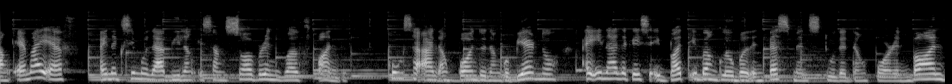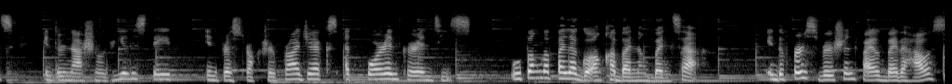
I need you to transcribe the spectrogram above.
Ang MIF ay nagsimula bilang isang sovereign wealth fund kung saan ang pondo ng gobyerno ay ilalagay sa iba't ibang global investments tulad ng foreign bonds, international real estate, infrastructure projects at foreign currencies upang mapalago ang kaban ng bansa. In the first version filed by the House,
